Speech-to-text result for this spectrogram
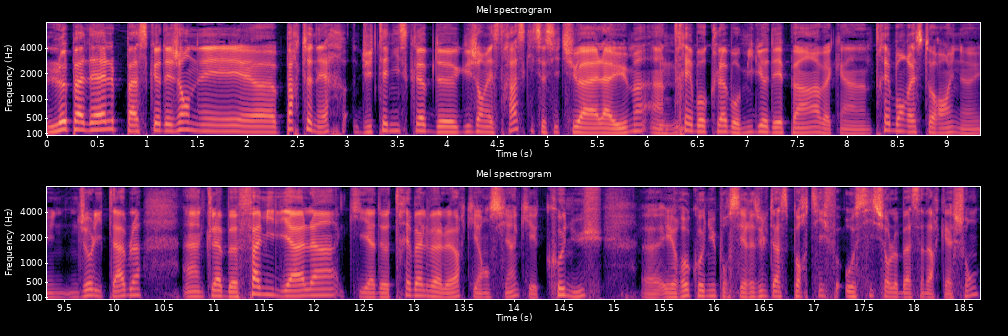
Le padel parce que déjà on est euh, partenaire du tennis club de Gujan-Mestras qui se situe à La Hume, un Mhm. très beau club au milieu des pins avec un très bon restaurant, une, une jolie table, un club familial qui a de très belles valeurs, qui est ancien, qui est connu euh, et reconnu pour ses résultats sportifs aussi sur le bassin d'Arcachon.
